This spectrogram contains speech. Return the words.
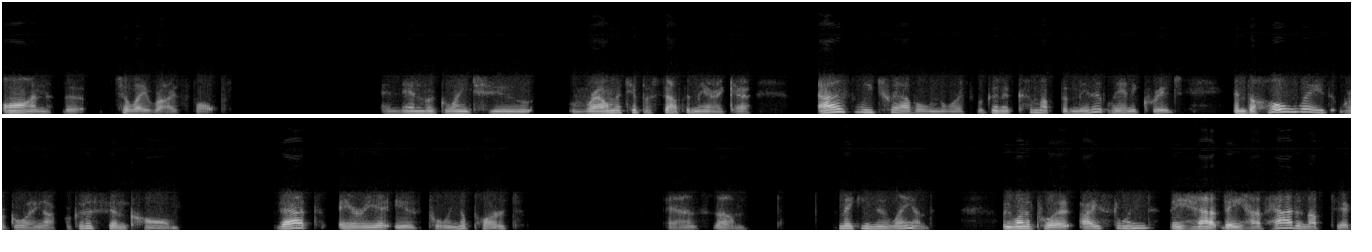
on the Chile Rise Fault. And then we're going to round the tip of South America. As we travel north, we're going to come up the Mid Atlantic Ridge, and the whole way that we're going up, we're going to send calm. That area is pulling apart as um, making new land. We want to put Iceland. They had they have had an uptick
